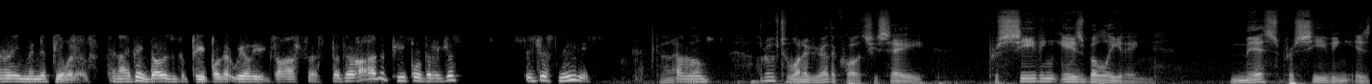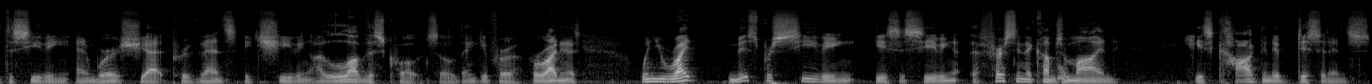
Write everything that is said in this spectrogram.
very manipulative, and I think those are the people that really exhaust us. But there are other people that are just they're just needy. Got it. Um, well, I'll move to one of your other quotes. You say, "Perceiving is believing." misperceiving is deceiving and worse yet prevents achieving i love this quote so thank you for, for writing this when you write misperceiving is deceiving the first thing that comes to mind is cognitive dissonance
